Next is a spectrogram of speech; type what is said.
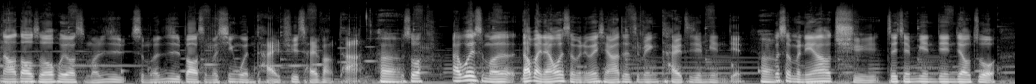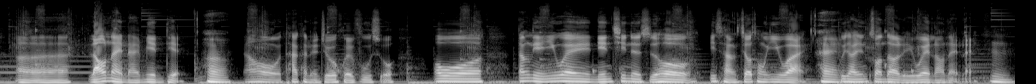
然后到时候会有什么日什么日报、什么新闻台去采访她，就说哎，为什么老板娘为什么你会想要在这边开这间面店？为什么你要取这间面店叫做呃老奶奶面店？嗯。然后她可能就会回复说，哦，我当年因为年轻的时候一场交通意外，不小心撞到了一位老奶奶。嗯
